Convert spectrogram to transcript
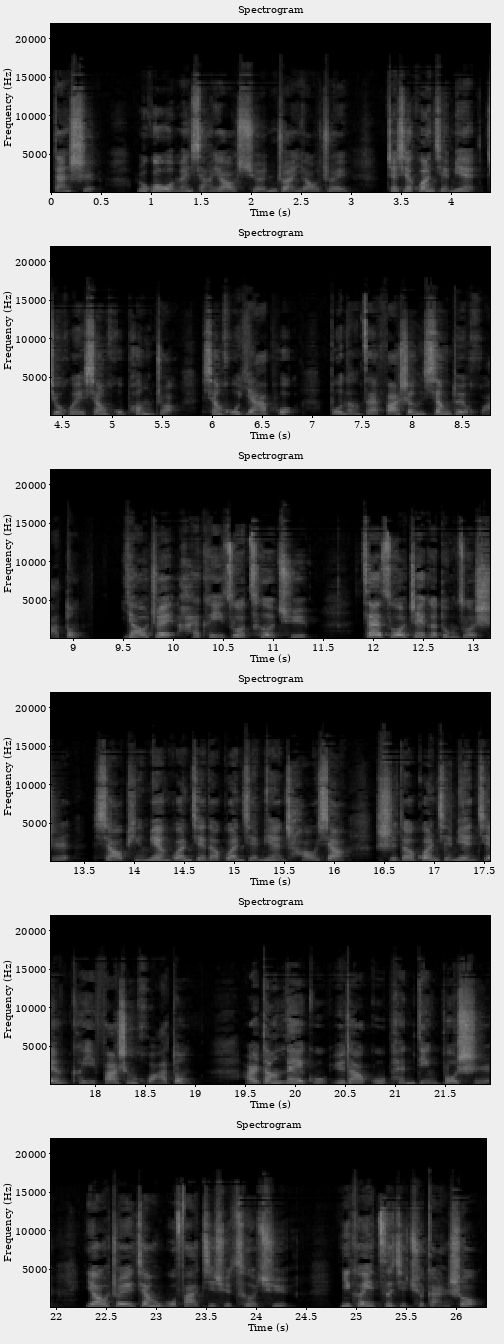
但是，如果我们想要旋转腰椎，这些关节面就会相互碰撞、相互压迫，不能再发生相对滑动。腰椎还可以做侧屈。在做这个动作时，小平面关节的关节面朝向，使得关节面间可以发生滑动。而当肋骨遇到骨盆顶部时，腰椎将无法继续侧屈。你可以自己去感受，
